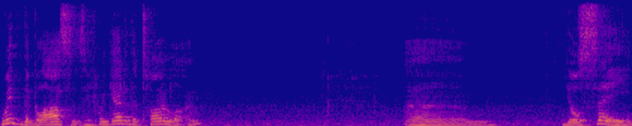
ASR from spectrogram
With the glasses, if we go to the timeline, um, you'll see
